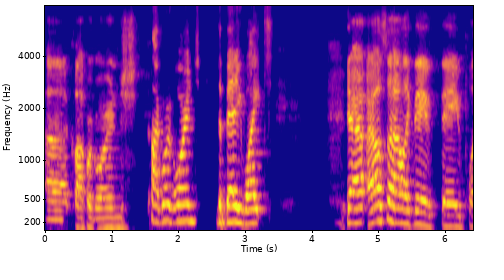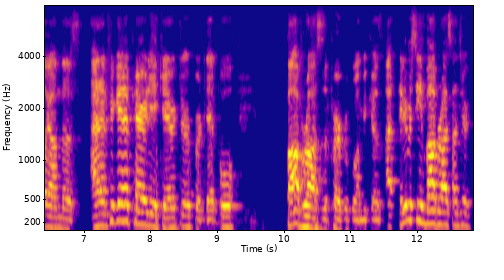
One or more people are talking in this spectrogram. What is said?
uh, Clockwork Orange. clockwork orange, the Betty White. Yeah, I also how like they they play on those. And if you're gonna parody a character for Deadpool, Bob Ross is the perfect one because I, have you ever seen Bob Ross Hunter?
